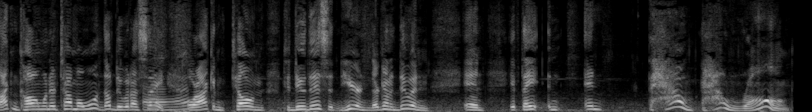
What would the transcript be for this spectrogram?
I can call them whenever time I want. They'll do what I say, Uh-huh. or I can tell them to do this and here, and they're going to do it. And, and if they and, and how how wrong.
